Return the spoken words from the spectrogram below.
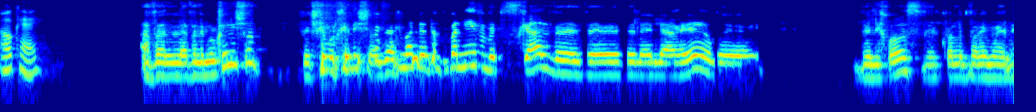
אוקיי. Okay. אבל, אבל הם הולכים לישון. וכשהם הולכים לישון, זה הזמן להיות עצבני ומתוסכל ולערער ולכעוס וכל הדברים האלה.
